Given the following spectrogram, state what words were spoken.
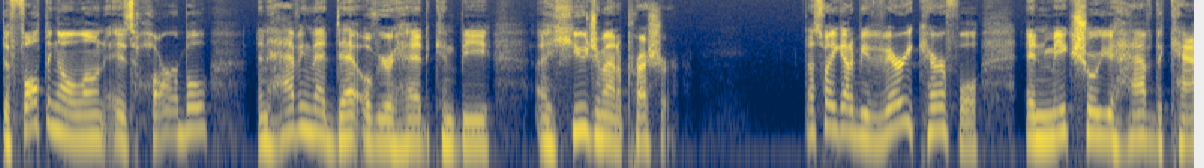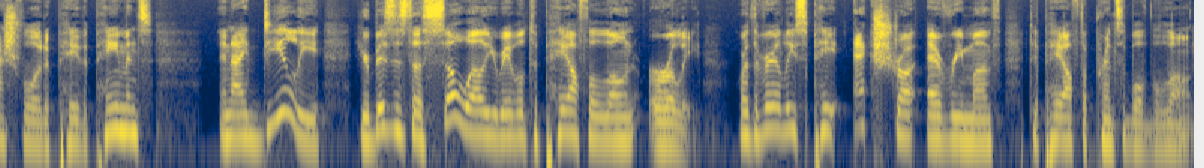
Defaulting on a loan is horrible, and having that debt over your head can be a huge amount of pressure. That's why you got to be very careful and make sure you have the cash flow to pay the payments and ideally, your business does so well you're able to pay off the loan early, or at the very least, pay extra every month to pay off the principal of the loan.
